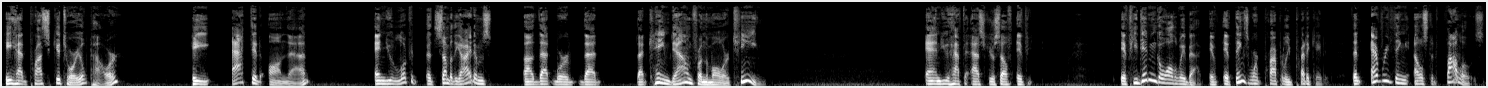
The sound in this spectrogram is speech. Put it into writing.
he had prosecutorial power. He acted on that and you look at, at some of the items uh, that were that that came down from the Mueller team, and you have to ask yourself if if he didn't go all the way back, if if things weren't properly predicated, then everything else that follows,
